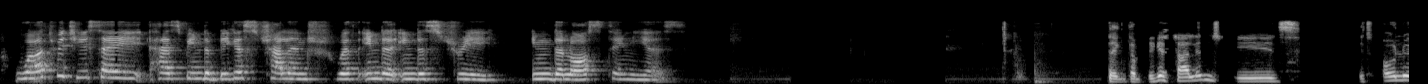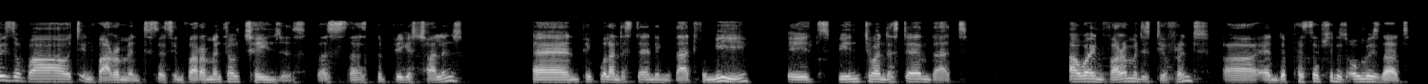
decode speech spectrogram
what would you say has been the biggest challenge within the industry in the last 10 years? I think the biggest challenge is it's always about environment. So it's environmental changes. That's that's the biggest challenge. And people understanding that for me, it's been to understand that our environment is different. Uh, and the perception is always that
